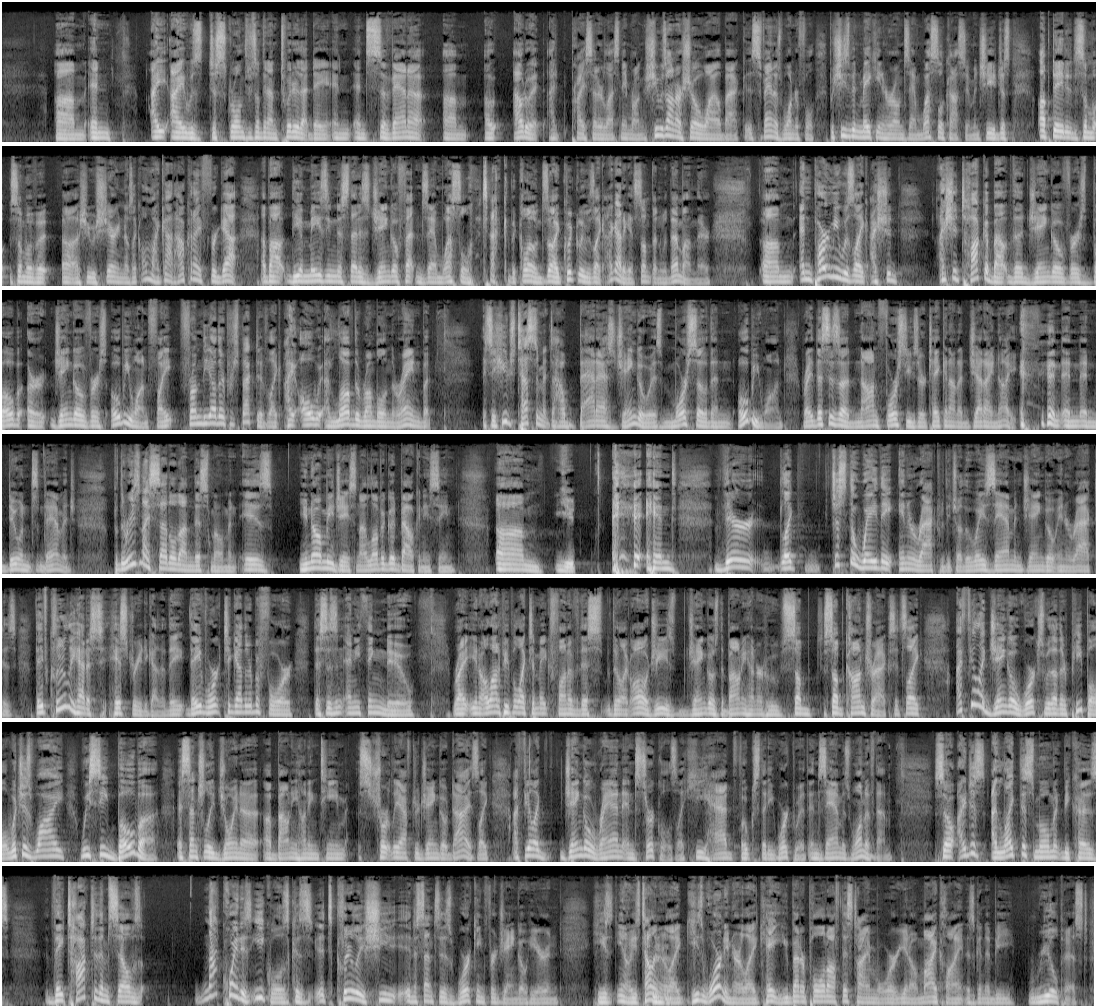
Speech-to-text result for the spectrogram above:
Um, and I I was just scrolling through something on Twitter that day, and and Savannah um of it. I probably said her last name wrong. She was on our show a while back. Savannah's wonderful, but she's been making her own Zam Wesell costume, and she had just updated some some of it. Uh, she was sharing. And I was like, oh my god, how could I forget about the amazingness that is Jango Fett and Zam Wesell in Attack of the Clones? So I quickly was like, I got to get something with them on there. Um, and part of me was like, I should. I should talk about the Jango versus Boba or Jango versus Obi Wan fight from the other perspective. Like I always, I love the Rumble in the Rain, but it's a huge testament to how badass Jango is, more so than Obi Wan. Right? This is a non Force user taking on a Jedi Knight and, and and doing some damage. But the reason I settled on this moment is, you know me, Jason. I love a good balcony scene. Um, You and they're like just the way they interact with each other, the way Zam and Jango interact is they've clearly had a history together. They they've worked together before. This isn't anything new, right? You know, a lot of people like to make fun of this. They're like, "Oh, geez, Jango's the bounty hunter who sub subcontracts." It's like I feel like Jango works with other people, which is why we see Boba essentially join a, a bounty hunting team shortly after Jango dies. Like I feel like Jango ran in circles. Like he had folks that he worked with, and Zam is one of them. So I just I like this moment because they talk to themselves not quite as equals because it's clearly she in a sense is working for Jango here and he's you know he's telling her like he's warning her like hey you better pull it off this time or you know my client is going to be real pissed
